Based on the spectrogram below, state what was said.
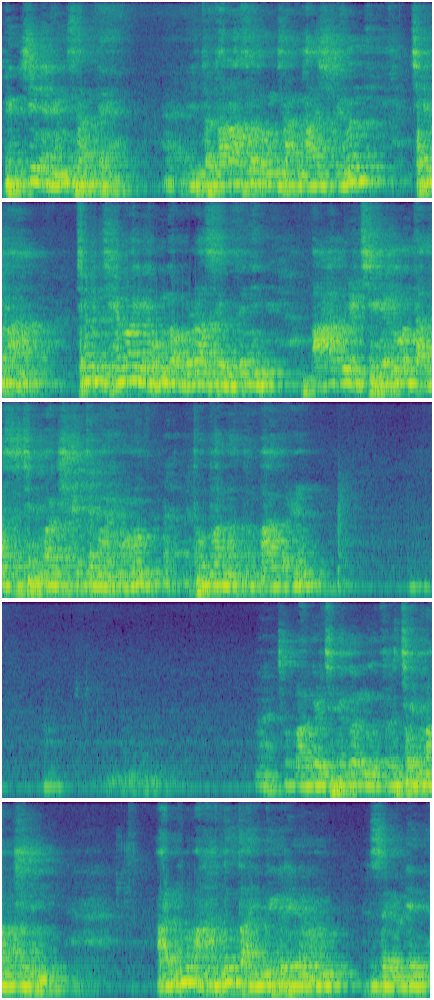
백주년 행사 때 에, 이따 나라서 동산 가시면은 제막 저는 제막이 뭔가 몰랐어요. 그랬더니 막을 제거한다고 해서 제막이 그더만요. 덮어놨던 막을. 아, 저 막을 제거한 것도 제막이 알고 보면 아무것도 아닌데 그래요. 그래서 여기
